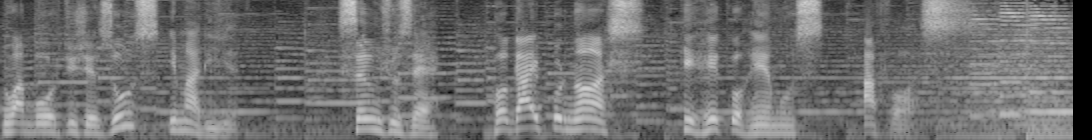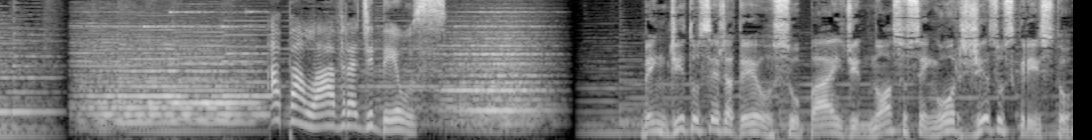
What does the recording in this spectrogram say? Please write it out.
no amor de Jesus e Maria. São José, rogai por nós que recorremos a vós. palavra de Deus. Bendito seja Deus, o Pai de nosso Senhor Jesus Cristo.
